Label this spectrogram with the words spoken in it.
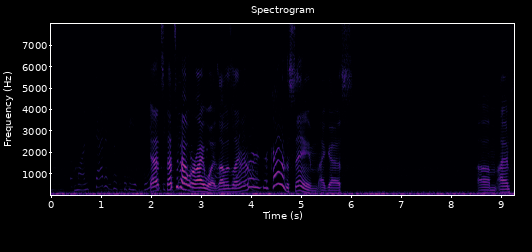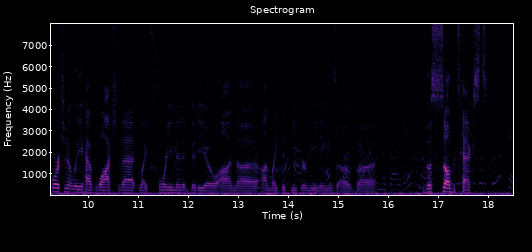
Mondstadt is the city of wind. Yeah, that's that's about where I was. I was like, they're, they're kind of the same, I guess. Um, I unfortunately have watched that like 40 minute video on uh, on like the deeper meanings of uh, the god of Anemo, the maybe there's subtext some clues there.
